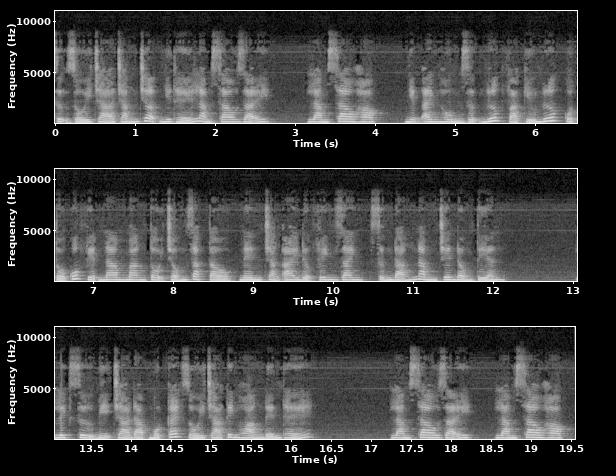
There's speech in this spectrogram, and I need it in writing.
Sự dối trá trắng trợn như thế làm sao dạy? Làm sao học? Những anh hùng dựng nước và cứu nước của Tổ quốc Việt Nam mang tội chống giặc tàu nên chẳng ai được vinh danh, xứng đáng nằm trên đồng tiền. Lịch sử bị trà đạp một cách dối trá kinh hoàng đến thế. Làm sao dạy? Làm sao học?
